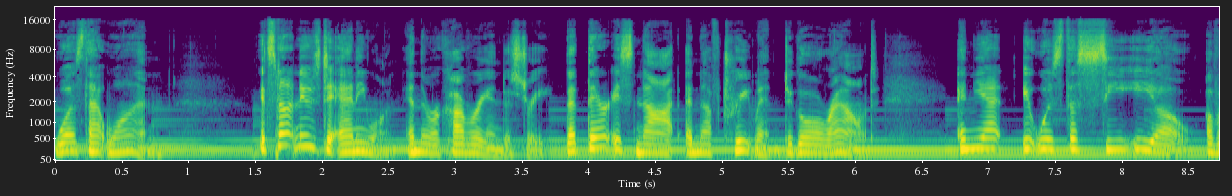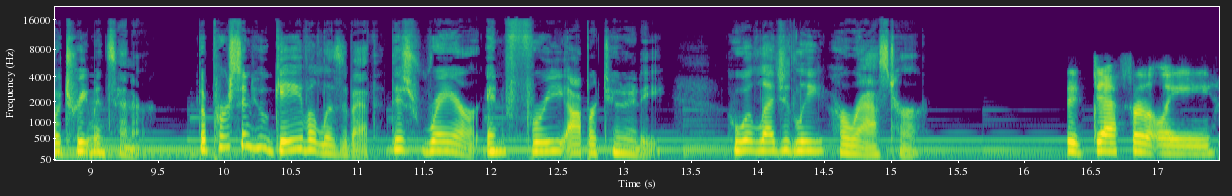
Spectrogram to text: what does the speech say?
was that one. It's not news to anyone in the recovery industry that there is not enough treatment to go around. And yet, it was the CEO of a treatment center, the person who gave Elizabeth this rare and free opportunity, who allegedly harassed her. It definitely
